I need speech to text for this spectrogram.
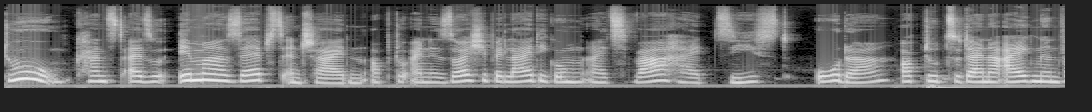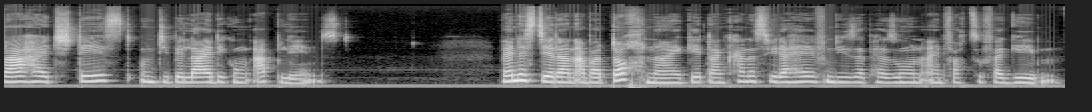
Du kannst also immer selbst entscheiden, ob du eine solche Beleidigung als Wahrheit siehst oder ob du zu deiner eigenen Wahrheit stehst und die Beleidigung ablehnst. Wenn es dir dann aber doch nahe geht, dann kann es wieder helfen, dieser Person einfach zu vergeben.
